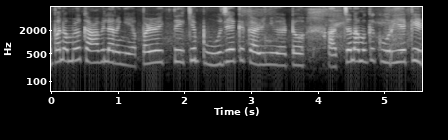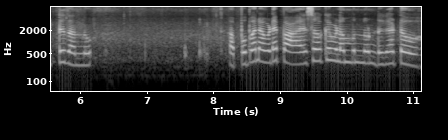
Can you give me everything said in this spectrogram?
അപ്പോൾ നമ്മൾ കാവിലിറങ്ങി. അപ്പോഴത്തേക്ക് പൂജയൊക്കെ കഴിഞ്ഞു കേട്ടോ. അച്ഛൻ നമുക്ക് കുറിയൊക്കെ ഇട്ട് തന്നു. അപ്പൂപ്പൻ അവിടെ പായസമൊക്കെ വിളമ്പുന്നുണ്ട് കേട്ടോ.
